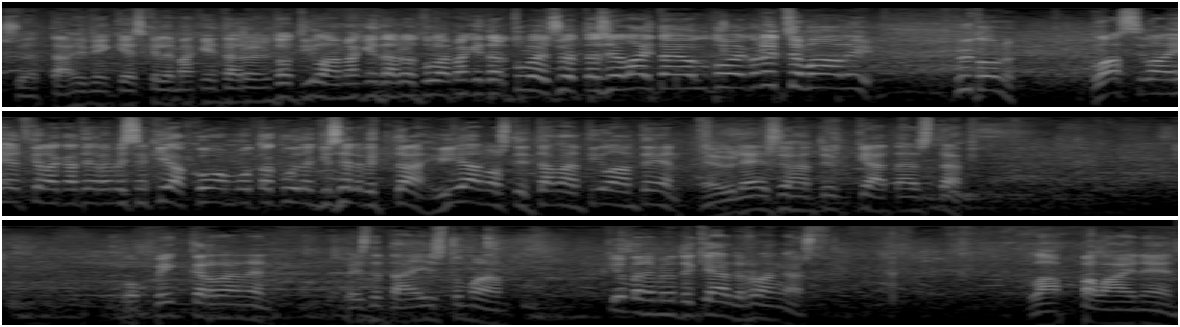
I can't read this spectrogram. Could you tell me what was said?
Syöttää hyvin keskelle Mäkintarjo, nyt on tilaa Mäkintarjo, tulee Mäkintarjo, tulee syöttää siihen laitaan, tuleeko nyt se maali? Nyt on Lassila ei hetkelläkään tiedä missä kiekko on, mutta kuitenkin selvittää hienosti tämän tilanteen. Ja yleisöhän tykkää tästä. Kun Pikkarainen pistetään istumaan. 10 minuutin käytön rangaistu. Lappalainen.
